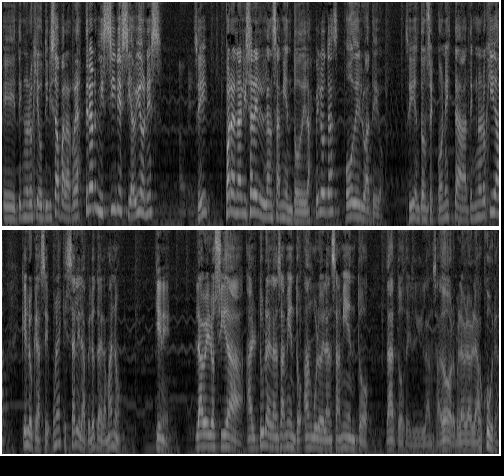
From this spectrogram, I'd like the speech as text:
eh, tecnología utilizada para rastrear misiles y aviones ¿sí? Para analizar el lanzamiento de las pelotas o del bateo. ¿sí? Entonces, con esta tecnología, ¿qué es lo que hace? Una vez que sale la pelota de la mano, tiene la velocidad, altura de lanzamiento, ángulo de lanzamiento, datos del lanzador, bla, bla, bla. Locura.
